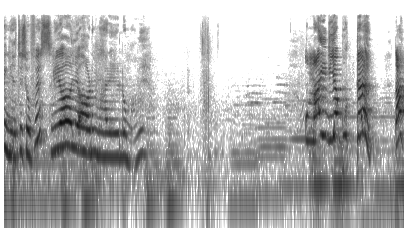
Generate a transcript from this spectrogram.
På til Sofus? Ja, jeg har dem her i lomma mi. Å nei, de er borte! Det er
